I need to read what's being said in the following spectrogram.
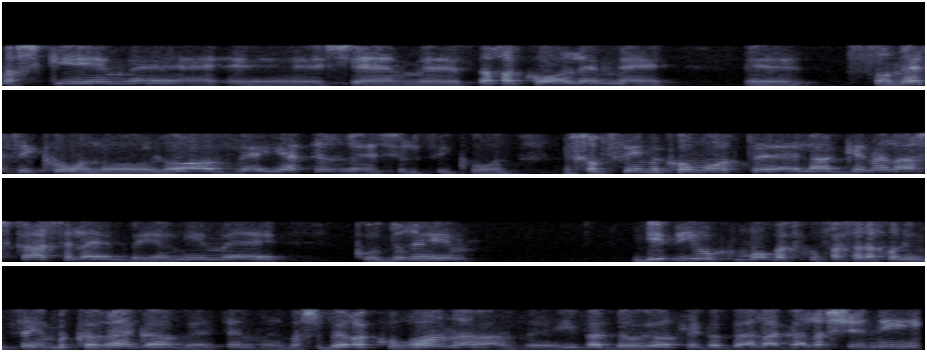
משקיעים שהם סך הכל הם שונאי סיכון או לא אוהבי יתר של סיכון, מחפשים מקומות להגן על ההשקעה שלהם בימים קודרים, בדיוק כמו בתקופה שאנחנו נמצאים בה כרגע, בעצם משבר הקורונה ואי ודאויות לגבי הגל השני,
